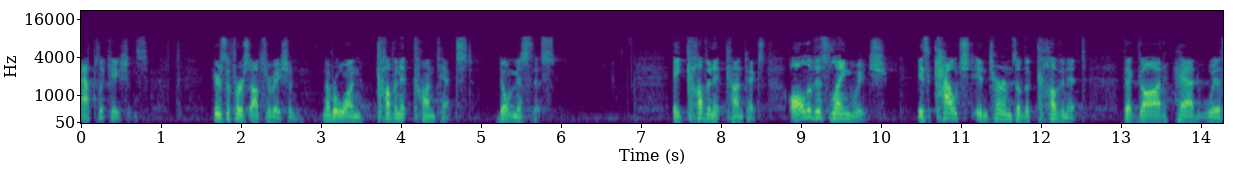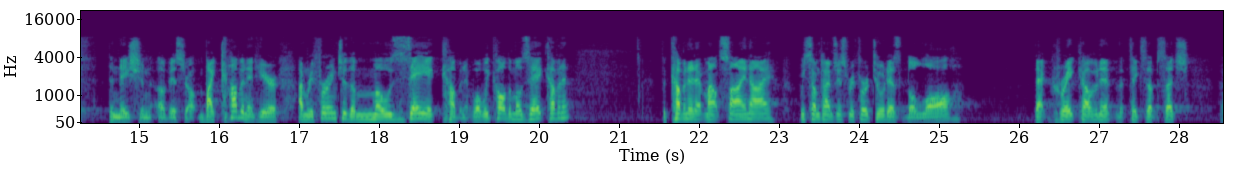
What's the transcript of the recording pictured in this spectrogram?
applications. Here's the first observation. Number one, covenant context. Don't miss this. A covenant context. All of this language is couched in terms of the covenant that God had with the nation of Israel. By covenant here, I'm referring to the Mosaic covenant, what we call the Mosaic covenant. The covenant at Mount Sinai, we sometimes just refer to it as the law, that great covenant that takes up such a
